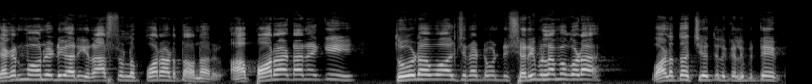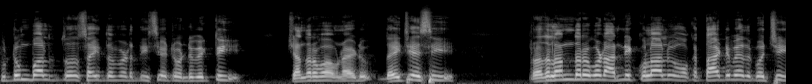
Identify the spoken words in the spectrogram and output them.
జగన్మోహన్ రెడ్డి గారు ఈ రాష్ట్రంలో పోరాడుతూ ఉన్నారు. ఆ పోరాటానికి తోడవ్వాల్సినటువంటి షర్మిలమ్మ కూడా వాళ్ళతో చేతులు కలిపితే కుటుంబాలతో సైతం విడతీసేటువంటి వ్యక్తి చంద్రబాబు నాయుడు. దయచేసి ప్రజలందరూ కూడా అన్ని కులాలు ఒక తాటి మీదకి వచ్చి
